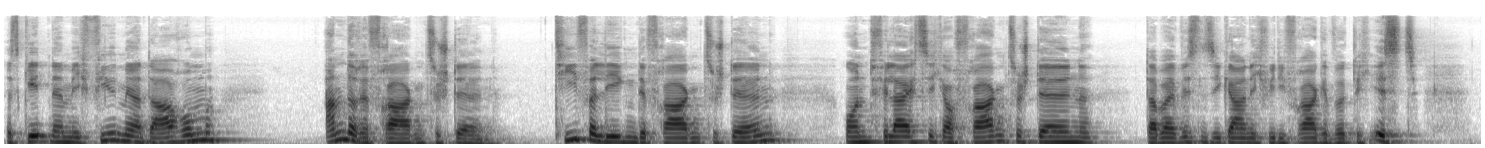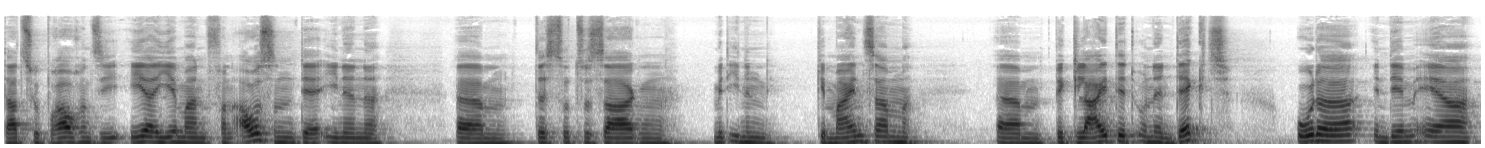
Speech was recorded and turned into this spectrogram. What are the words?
Es geht nämlich vielmehr darum, andere Fragen zu stellen, tiefer liegende Fragen zu stellen und vielleicht sich auch Fragen zu stellen, dabei wissen Sie gar nicht, wie die Frage wirklich ist. Dazu brauchen Sie eher jemand von außen, der Ihnen ähm, das sozusagen mit Ihnen gemeinsam ähm, begleitet und entdeckt oder indem er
